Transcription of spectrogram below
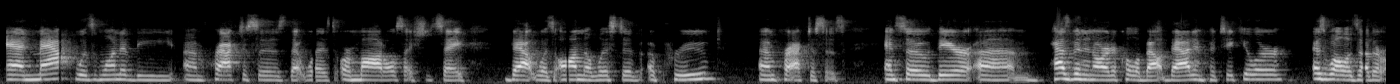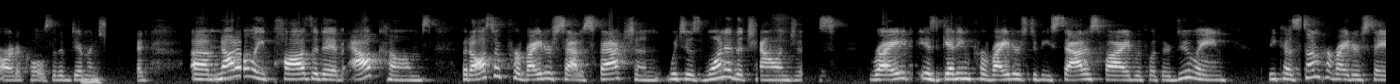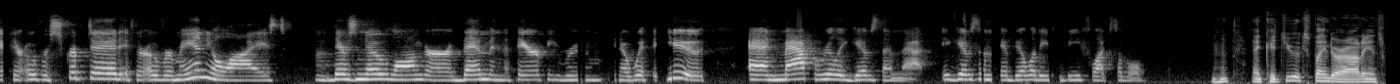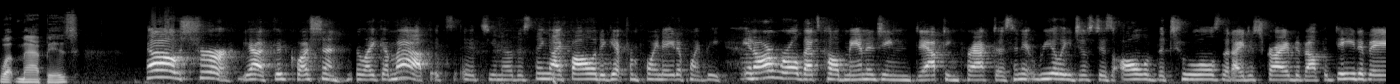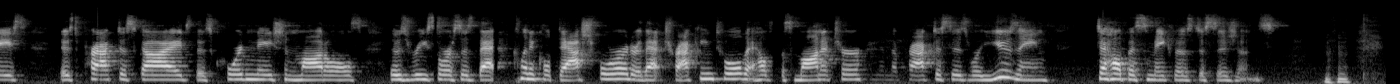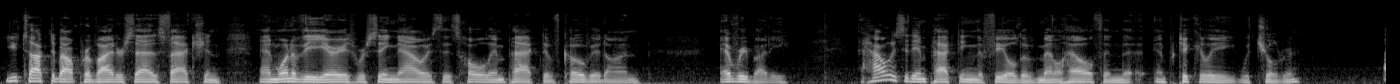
and MAP was one of the um, practices that was, or models, I should say, that was on the list of approved um, practices. And so there um, has been an article about that in particular, as well as other articles that have mm-hmm. demonstrated um, not only positive outcomes, but also provider satisfaction, which is one of the challenges, right? Is getting providers to be satisfied with what they're doing. Because some providers say if they're over scripted, if they're over manualized, there's no longer them in the therapy room, you know, with the youth. And MAP really gives them that. It gives them the ability to be flexible. Mm-hmm. And could you explain to our audience what MAP is? Oh, sure. Yeah, good question. You're like a map. It's it's you know this thing I follow to get from point A to point B. In our world, that's called managing adapting practice, and it really just is all of the tools that I described about the database, those practice guides, those coordination models, those resources, that clinical dashboard or that tracking tool that helps us monitor the practices we're using to help us make those decisions. Mm-hmm. You talked about provider satisfaction, and one of the areas we're seeing now is this whole impact of COVID on everybody. How is it impacting the field of mental health and the, and particularly with children?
